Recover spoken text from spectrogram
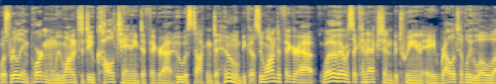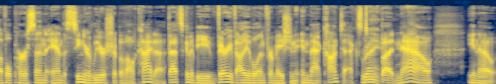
was really important when we wanted to do call chaining to figure out who was talking to whom because we wanted to figure out whether there was a connection between a relatively low level person and the senior leadership of Al Qaeda. That's going to be very valuable information in that context. Right. But now, you know,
